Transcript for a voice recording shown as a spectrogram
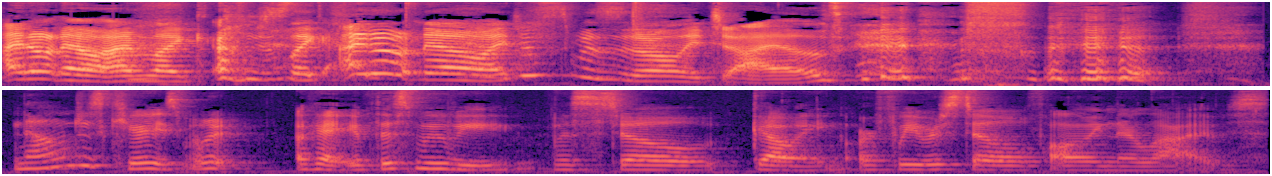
I don't know. I'm like, I'm just like, I don't know. I just was an only child. now I'm just curious. What? Okay, if this movie was still going, or if we were still following their lives,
